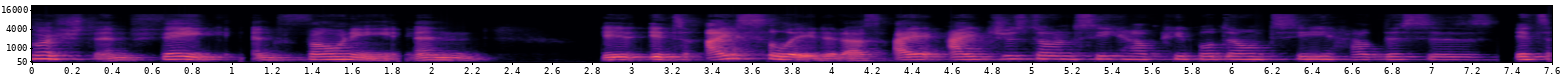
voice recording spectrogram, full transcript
pushed and fake and phony and it, it's isolated us. I, I just don't see how people don't see how this is, it's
